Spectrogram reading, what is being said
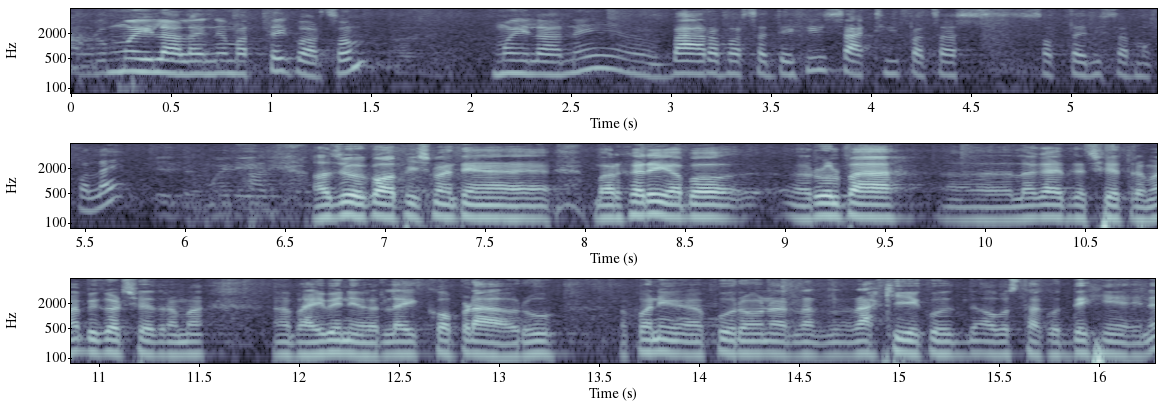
हाम्रो महिलालाई नै मात्रै गर्छौँ। महिला नै बाह्र वर्षदेखि साठी पचास सत्तरीसम्मकोलाई। हजुरको अफिसमा त्यहाँ भर्खरै अब रोल्पा लगायतका क्षेत्रमा विगत क्षेत्रमा भाइ बहिनीहरूलाई कपडाहरू पनि पुर्याउन राखिएको अवस्थाको देखेँ होइन।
